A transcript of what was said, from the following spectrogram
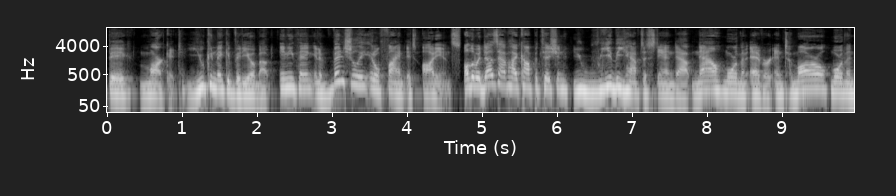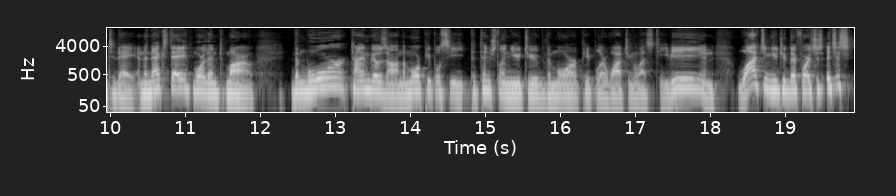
big market. You can make a video about anything and eventually it'll find its audience. Although it does have high competition, you really have to stand out now more than ever, and tomorrow more than today, and the next day more than tomorrow the more time goes on, the more people see potential in YouTube, the more people are watching less TV and watching YouTube. Therefore, it's just it's just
